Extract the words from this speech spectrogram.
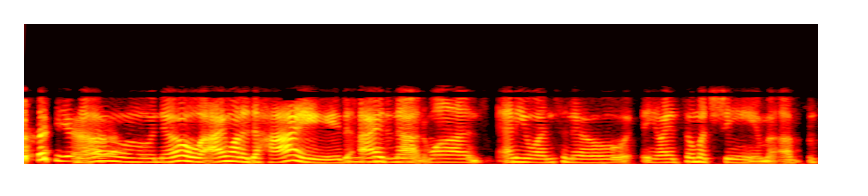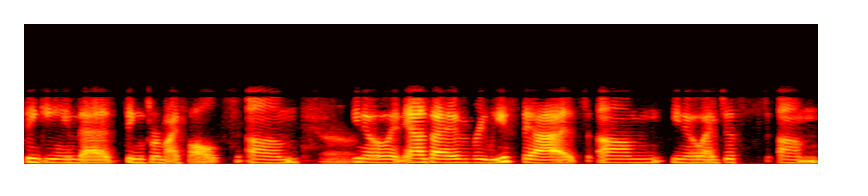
yeah. No, no, I wanted to hide. Mm-hmm. I did not want anyone to know. You know, I had so much shame of thinking that things were my fault. Um, yeah. You know, and as I've released that, um, you know, I've just um,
